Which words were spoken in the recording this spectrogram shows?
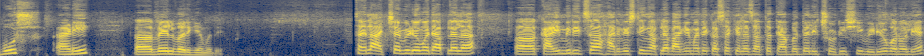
बुश आणि वेलवर्गीयमध्ये. चला आजच्या व्हिडिओमध्ये आपल्याला काळी मिरीचं हार्वेस्टिंग आपल्या बागेमध्ये कसं केलं जातं त्याबद्दल ही छोटीशी व्हिडिओ बनवली आहे.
